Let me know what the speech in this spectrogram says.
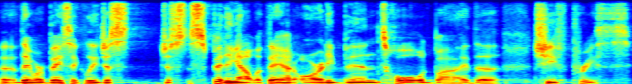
Uh, they were basically just, just spitting out what they had already been told by the chief priests.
